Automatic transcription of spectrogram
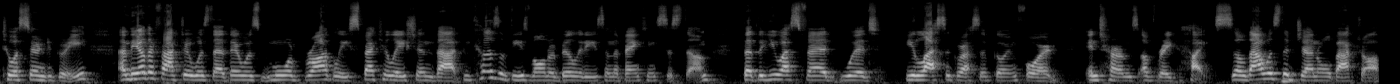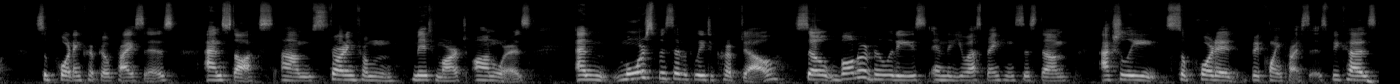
to a certain degree. And the other factor was that there was more broadly speculation that because of these vulnerabilities in the banking system, that the US Fed would be less aggressive going forward in terms of rate hikes. So that was the general backdrop supporting crypto prices and stocks um, starting from mid March onwards. And more specifically to crypto, so vulnerabilities in the US banking system actually supported Bitcoin prices because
